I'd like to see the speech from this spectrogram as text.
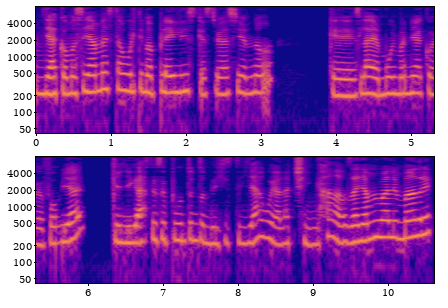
ya como se llama esta última playlist que estoy haciendo, que es la de Muy Maníaco de Fobia, que llegaste a ese punto en donde dijiste, ya, güey, a la chingada, o sea, ya me vale madre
